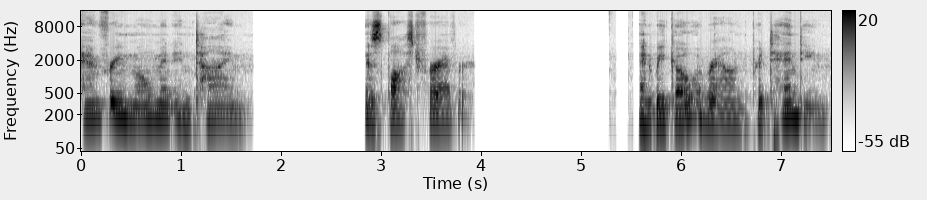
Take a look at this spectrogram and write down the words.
Every moment in time is lost forever. And we go around pretending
